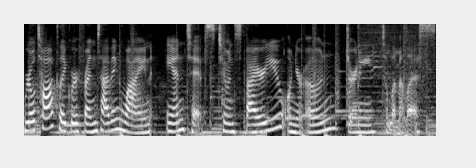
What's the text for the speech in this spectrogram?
real talk like we're friends having wine, and tips to inspire you on your own journey to limitless.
